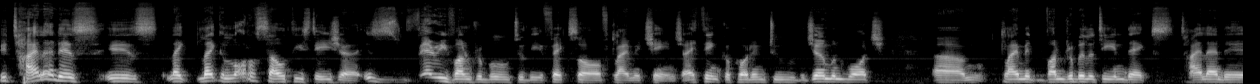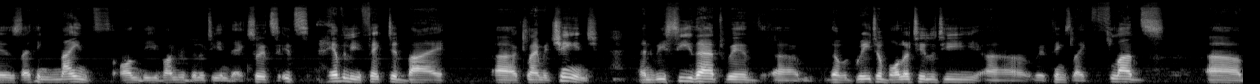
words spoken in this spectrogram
Thailand is is like like a lot of Southeast Asia is very vulnerable to the effects of climate change. I think according to the German Watch, um, climate vulnerability index, Thailand is I think ninth on the vulnerability index. So it's it's heavily affected by uh, climate change, and we see that with um, the greater volatility uh, with things like floods, uh,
